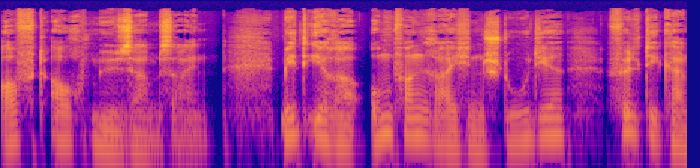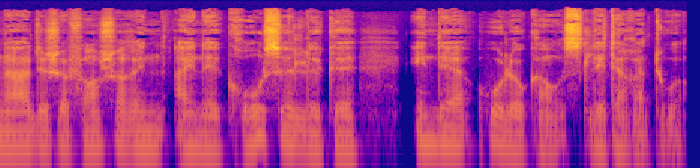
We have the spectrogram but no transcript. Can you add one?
oft auch mühsam sein. Mit ihrer umfangreichen Studie füllt die kanadische Forscherin eine große Lücke in der Holocaust-Literatur.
